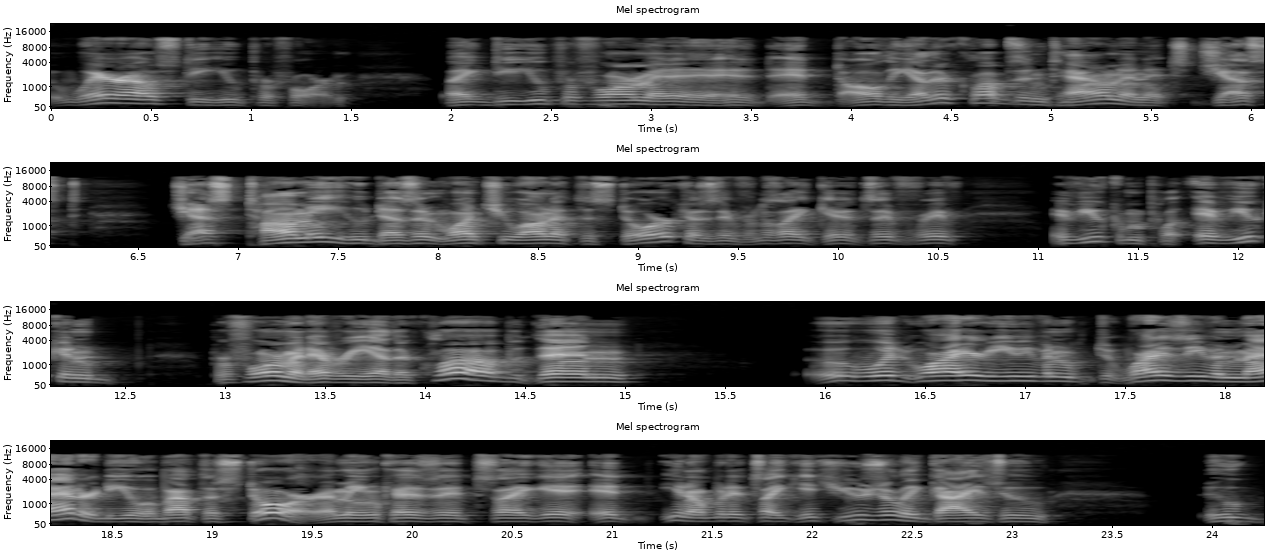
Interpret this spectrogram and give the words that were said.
where else do you perform? Like, do you perform at, at, at all the other clubs in town, and it's just just Tommy who doesn't want you on at the store? Because if it's like it's if if if you can if you can perform at every other club, then would why are you even why does it even matter to you about the store? I mean, because it's like it, it you know, but it's like it's usually guys who who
